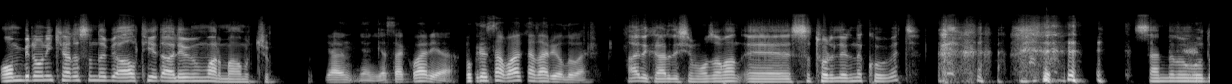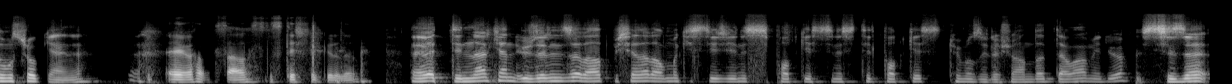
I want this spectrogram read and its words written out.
11-12 arasında bir 6-7 alevim var Mahmut'cum. Yani, yani yasak var ya. Bugün sabaha kadar yolu var. Hadi kardeşim o zaman eee storylerine kuvvet. Senden umudumuz çok yani. Eyvallah. Sağ olasınız. Teşekkür ederim. Evet dinlerken üzerinize rahat bir şeyler almak isteyeceğiniz podcast'iniz Stil Podcast tüm hızıyla şu anda devam ediyor. Size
